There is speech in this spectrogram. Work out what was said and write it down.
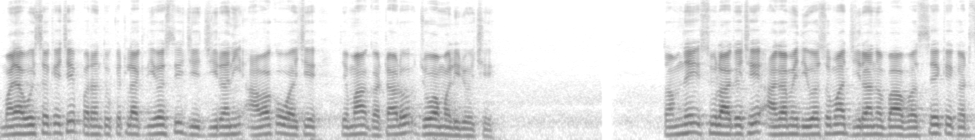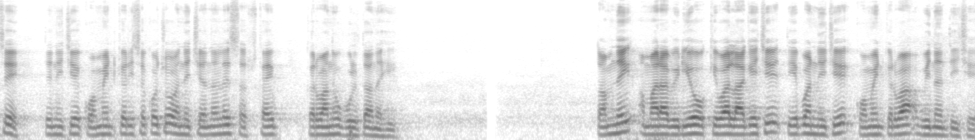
મળ્યા હોઈ શકે છે, પરંતુ કેટલાક દિવસથી જે જીરાની આવકો હોય છે તેમાં ઘટાડો જોવા મળી રહ્યો છે. તમને શું લાગે છે? આગામી દિવસોમાં જીરાનો ભાવ વધશે કે ઘટશે તે નીચે કોમેન્ટ કરી શકો છો અને ચેનલને સબસ્ક્રાઈબ કરવાનું ભૂલતા નહીં. તમને અમારા વીડિયો કેવા લાગે છે તે પણ નીચે કોમેન્ટ કરવા વિનંતી છે.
